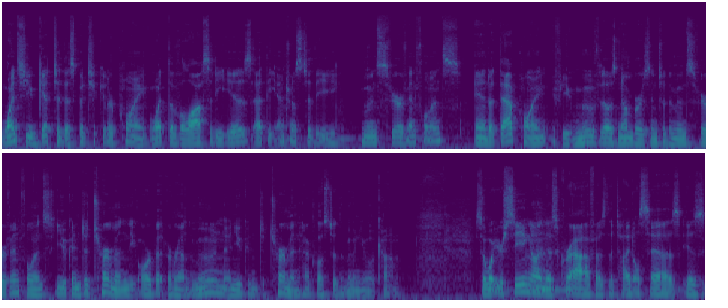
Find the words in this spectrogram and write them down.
once you get to this particular point what the velocity is at the entrance to the moon's sphere of influence. And at that point, if you move those numbers into the moon's sphere of influence, you can determine the orbit around the moon and you can determine how close to the moon you will come. So what you're seeing on this graph, as the title says, is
